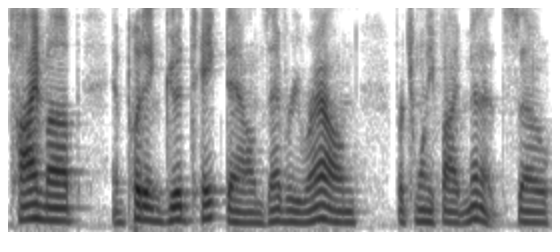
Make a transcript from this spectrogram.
time up and put in good takedowns every round for 25 minutes. So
